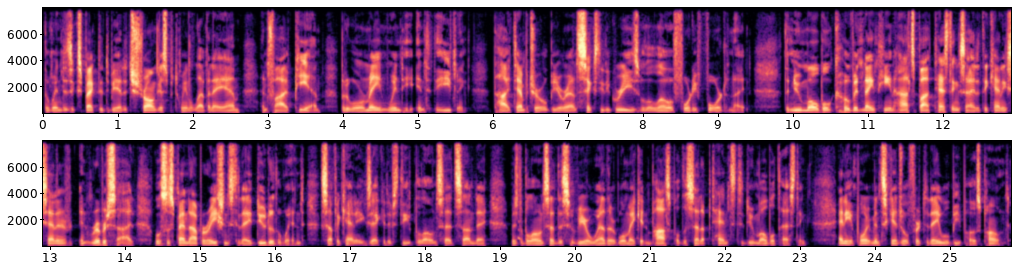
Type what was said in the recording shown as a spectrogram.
The wind is expected to be at its strongest between 11 a.m. and 5 p.m., but it will remain windy into the evening. The high temperature will be around 60 degrees with a low of 44 tonight. The new mobile COVID 19 hotspot testing site at the county center in Riverside will suspend operations today due to the wind, Suffolk County Executive Steve Bellone said Sunday. Mr. Bellone said the severe weather will make it impossible to set up tents to do mobile testing. Any appointments scheduled for today will be postponed.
